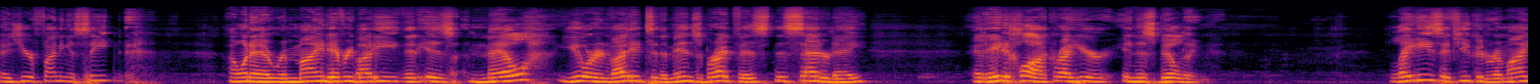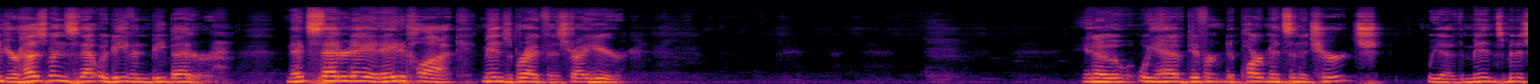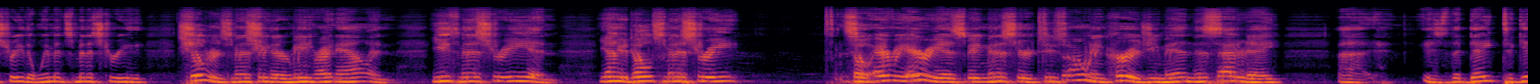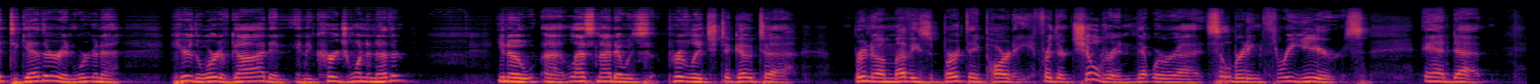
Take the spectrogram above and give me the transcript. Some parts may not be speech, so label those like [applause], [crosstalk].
As you're finding a seat, I want to remind everybody that is male, you are invited to the men's breakfast this Saturday at 8 o'clock right here in this building. Ladies, if you could remind your husbands, that would even be better. Next Saturday at 8 o'clock, men's breakfast right here. You know, we have different departments in the church. We have the men's ministry, the women's ministry, the children's ministry that are meeting right now, and youth ministry and young adults ministry. So every area is being ministered to. So I want to encourage you, men, this Saturday uh, is the date to get together, and we're going to hear the word of God and, and encourage one another. You know, uh, last night I was privileged to go to Bruno and Movie's birthday party for their children that were uh, celebrating three years. And uh,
